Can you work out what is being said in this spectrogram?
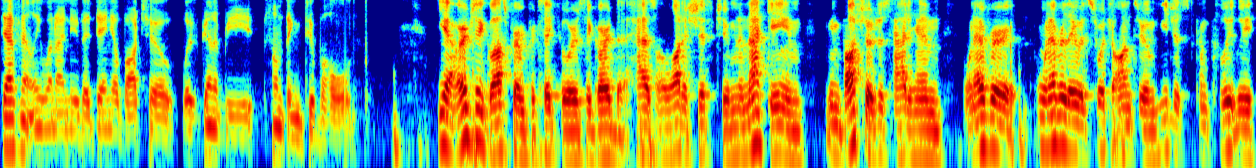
definitely when I knew that Daniel Batcho was going to be something to behold. Yeah, RJ Glasper in particular is a guard that has a lot of shift to him. And in that game, I mean, Batcho just had him whenever whenever they would switch onto him, he just completely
